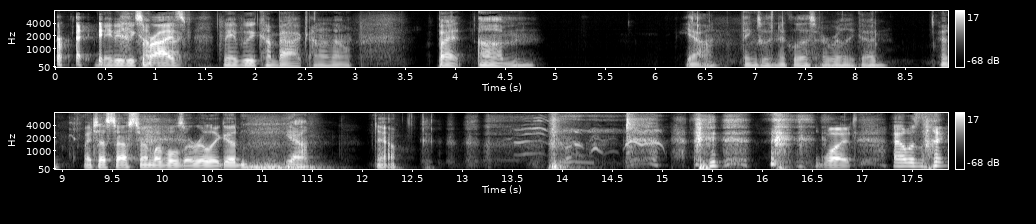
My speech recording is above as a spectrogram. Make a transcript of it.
right. Maybe we Surprise. come back. Maybe we come back. I don't know. But um yeah, things with Nicholas are really good. Good. My testosterone levels are really good. Yeah. Yeah. what? I was like,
